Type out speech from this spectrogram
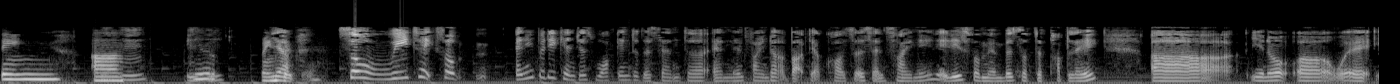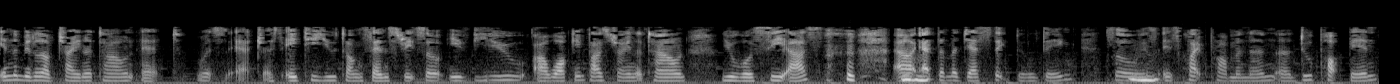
thing? Um, Mhm. you Mhm. Yeah. So we take so anybody can just walk into the center and then find out about their courses and sign in. It is for members of the public. Uh, you know, uh, we're in the middle of Chinatown at what's the address? 80 Eu Tong Sen Street. So if you are walking past Chinatown, you will see us uh, Mhm. at the Majestic Building. So Mhm. it's, it's quite prominent. Uh, do pop in.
